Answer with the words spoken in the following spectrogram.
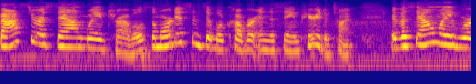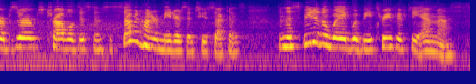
faster a sound wave travels, the more distance it will cover in the same period of time. If a sound wave were observed to travel distance of 700 meters in 2 seconds, then the speed of the wave would be 350 ms.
